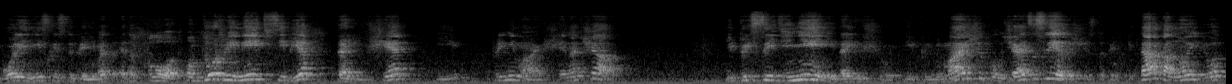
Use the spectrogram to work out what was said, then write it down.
более низкой ступени, в это, этот плод, он тоже имеет в себе дающее и принимающее начало. И при соединении дающего и принимающего получается следующая ступень. И так оно идет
